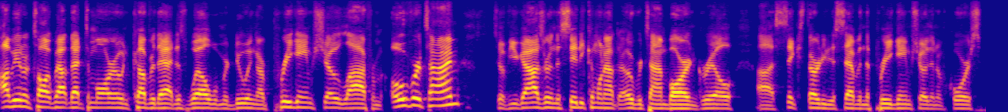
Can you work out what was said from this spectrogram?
I'll be able to talk about that tomorrow and cover that as well when we're doing our pregame show live from overtime. So if you guys are in the city, come on out to Overtime Bar and Grill, uh, 6.30 to 7, the pregame show. Then, of course,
